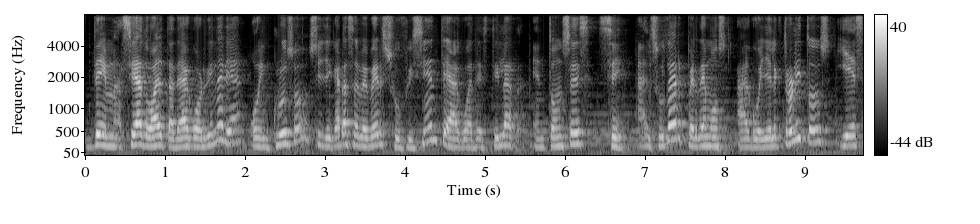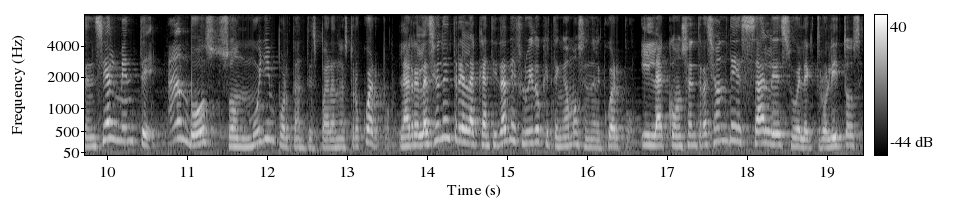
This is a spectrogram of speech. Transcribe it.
demasiado alta de agua ordinaria o incluso si llegaras a beber suficiente agua destilada. Entonces, sí, al sudar perdemos agua y electrolitos y esencialmente ambos son muy importantes para nuestro cuerpo. La relación entre la cantidad de fluido que tengamos en el cuerpo. Y la concentración de sales o electrolitos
